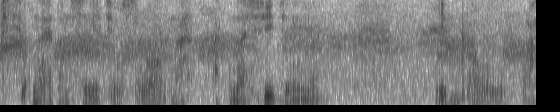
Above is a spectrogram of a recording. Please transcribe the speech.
Все на этом свете условно, относительно и глупо.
